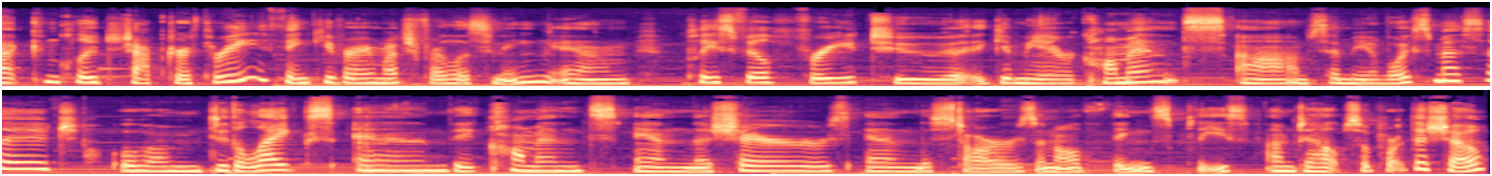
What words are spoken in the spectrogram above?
That concludes chapter three. Thank you very much for listening. And please feel free to give me your comments, um, send me a voice message, um, do the likes and the comments and the shares and the stars and all the things, please, um, to help support the show.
